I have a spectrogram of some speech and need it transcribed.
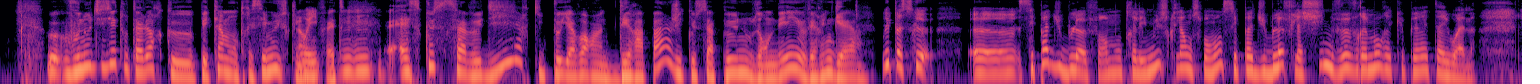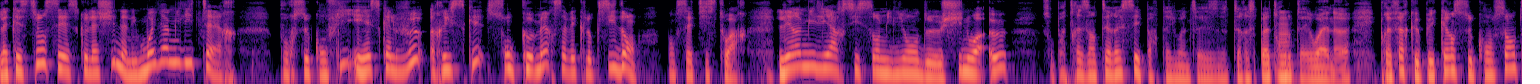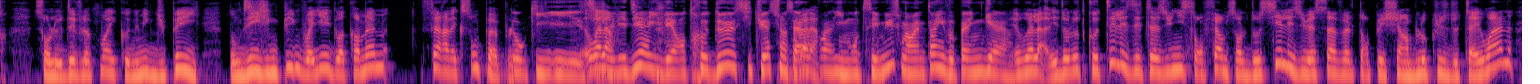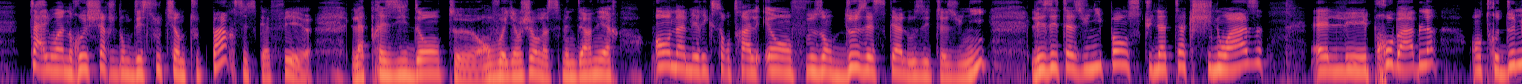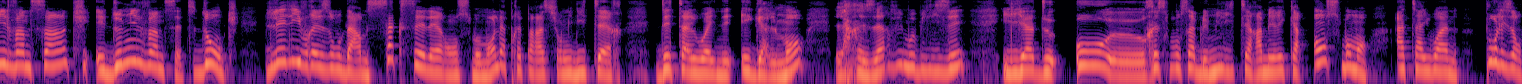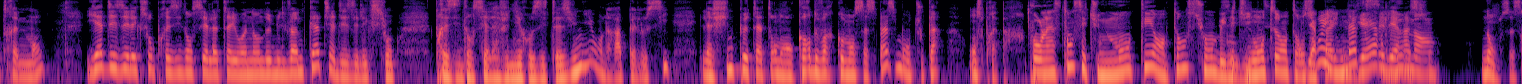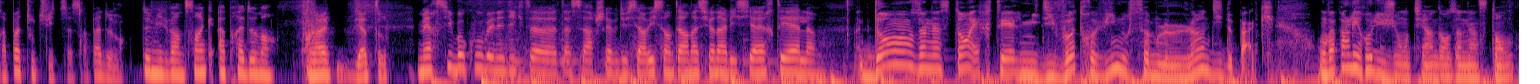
Euh, vous nous disiez tout à l'heure que Pékin montrait ses muscles, hein, en fait. Mm, mm. Est-ce que ça veut dire qu'il peut y avoir un dérapage et que ça peut nous emmener vers une guerre? Oui, parce que euh, c'est pas du bluff. Hein. Montrer les muscles, là, en ce moment, c'est pas du bluff. La Chine veut vraiment récupérer Taïwan. La question, c'est est-ce que la Chine a les moyens militaires pour ce conflit et est-ce qu'elle veut risquer son commerce avec l'Occident dans cette histoire? Les 1,6 milliard millions de Chinois, eux, sont pas très intéressés par Taïwan. Ça les intéresse pas trop, mm. Taïwan. Euh, ils préfèrent que Pékin se concentre sur le développement économique du pays. Donc Xi Jinping, vous voyez, il doit quand même faire avec son peuple. Donc, il, si j'allais dire, il est entre deux situations. Il monte ses muscles, mais en même temps, il veut pas une guerre. Et voilà. Et de l'autre côté, les États-Unis sont fermes sur le dossier. Les USA veulent empêcher un blocus de Taïwan. Taïwan recherche donc des soutiens de toutes parts. C'est ce qu'a fait euh, la présidente euh, en voyageant la semaine dernière en Amérique centrale et en faisant deux escales aux États-Unis. Les États-Unis pensent qu'une attaque chinoise, elle est probable entre 2025 et 2027. Donc, Les livraisons d'armes s'accélèrent en ce moment, la préparation militaire des Taïwanais également. La réserve est mobilisée. Il y a de hauts euh, responsables militaires américains en ce moment à Taïwan pour les entraînements. Il y a des élections présidentielles à Taïwan en 2024, il y a des élections présidentielles à venir aux États-Unis, on le rappelle aussi. La Chine peut attendre encore de voir comment ça se passe, mais en tout cas, on se prépare. Pour l'instant, c'est une montée en tension, Bénédicte. C'est une montée en tension il n'y a pas une une accélération. Non, ça ne sera pas tout de suite, ça ne sera pas demain. 2025 après-demain. Ouais, bientôt. Merci beaucoup Bénédicte Tassard, chef du service international ici à RTL. Dans un instant, RTL Midi, votre vie, nous sommes le lundi de Pâques. On va parler religion, tiens, dans un instant.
